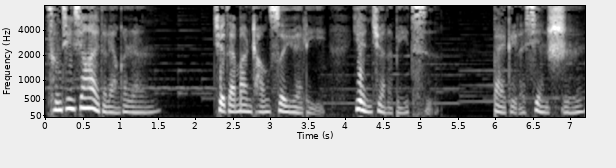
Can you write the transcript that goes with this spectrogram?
曾经相爱的两个人，却在漫长岁月里厌倦了彼此，败给了现实，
